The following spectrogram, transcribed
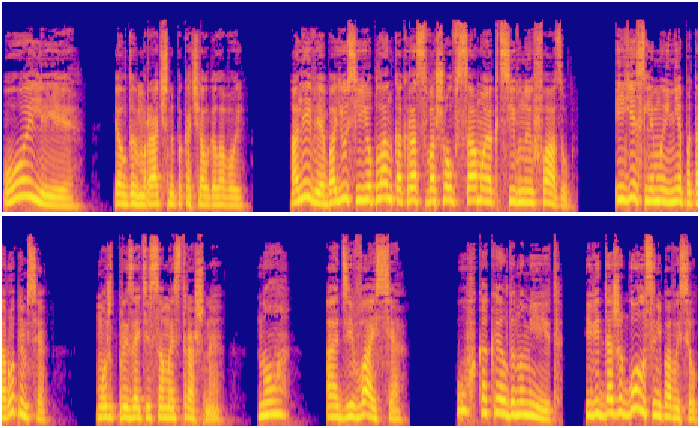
Ой ли... Элден мрачно покачал головой. «Оливия, боюсь, ее план как раз вошел в самую активную фазу. И если мы не поторопимся, может произойти самое страшное. Но одевайся!» Ух, как Элден умеет! И ведь даже голоса не повысил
